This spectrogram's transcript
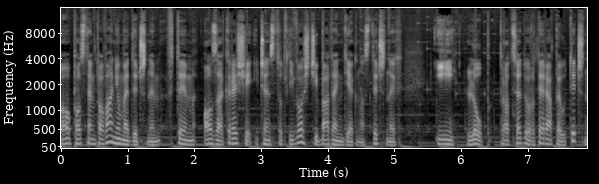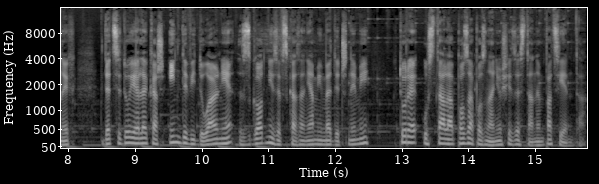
O postępowaniu medycznym, w tym o zakresie i częstotliwości badań diagnostycznych i lub procedur terapeutycznych decyduje lekarz indywidualnie zgodnie ze wskazaniami medycznymi, które ustala po zapoznaniu się ze stanem pacjenta.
